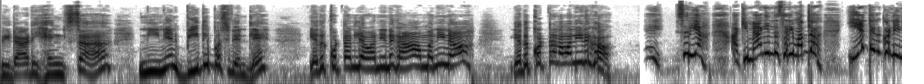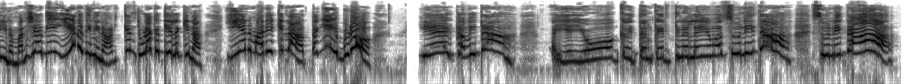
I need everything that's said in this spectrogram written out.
ಬಿಡಾಡಿ ಹೆಂಗ್ಸ? ನೀನೇನ್ ಬೀದಿ ಬಸ್ವೇನ್ಲೇ ಎದಕ್ ಕೊಟ್ಟನ್ಲೇವ ನಿನಗ? ಆ ಮನಿನ ಎದಕ್ ಕೊಟ್ಟನವ ನಿನಗ? ಏಯ್, ಸರಿಯಾ? ಆಕಿ ಮ್ಯಾಗಿಂದ ಸರಿ ಮತ್ತ ಏನ್ ತಿಳ್ಕೊಂಡಿ ನೀನು? ಮನುಷ್ಯ ಅದಿ ಏನದಿ ನೀನು? ಅಕ್ಕನ್ ತುಳಕತ್ತಿ ಇಲ್ಲಕಿನ ಏನ್ ಮಾಡಿಕಿನ ತಗಿ, ಬಿಡು. ಏ ಕವಿತಾ. ಅಯ್ಯಯ್ಯೋ, ಕವಿತನ್ ಸುನೀತಾ? ಯವ್ವ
